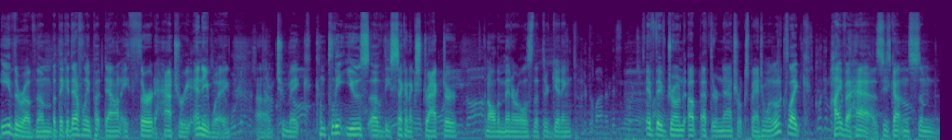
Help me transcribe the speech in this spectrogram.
either of them, but they could definitely put down a third hatchery anyway uh, to make complete use of the second extractor and all the minerals that they're getting. If they've droned up at their natural expansion, well, it looks like Hyvaa has. He's gotten some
